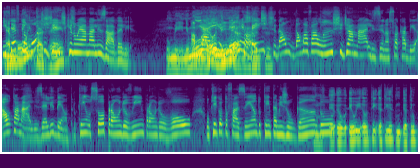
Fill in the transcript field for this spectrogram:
E É deve ter um monte de gente gente. que não é analisada ali. No mínimo, A E aí, maioria. de verdade. repente, dá, um- dá uma avalanche de análise na sua cabeça, autoanálise ali dentro. Quem eu sou, pra onde eu vim, pra onde eu vou, o que, que eu tô fazendo, quem tá me julgando. Eu, eu, eu, eu tenho, eu, tenho, eu tenho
